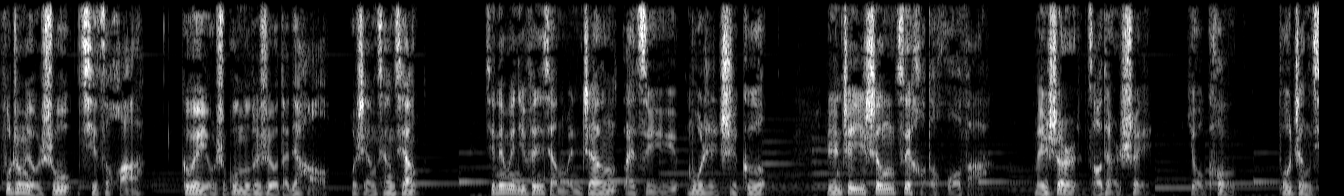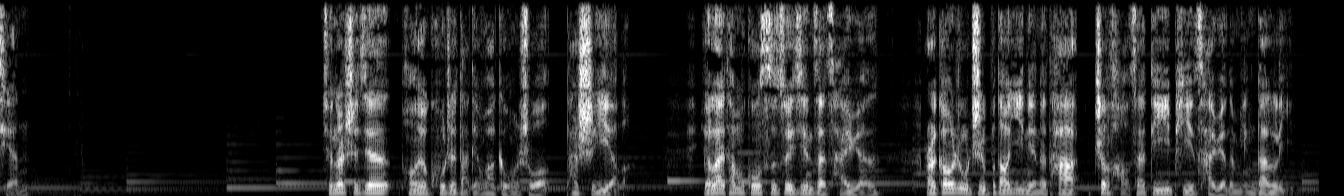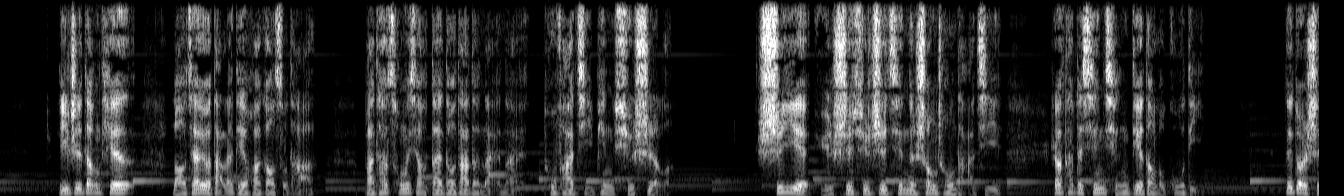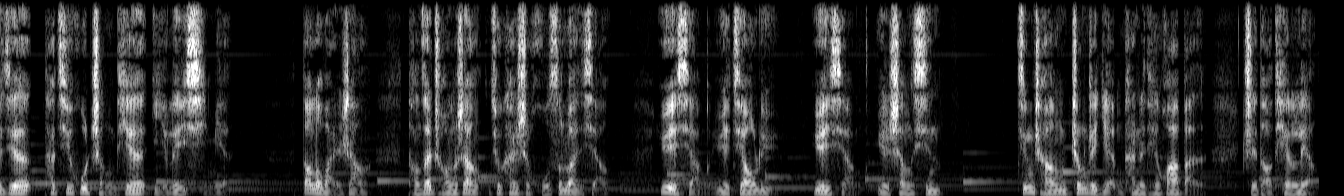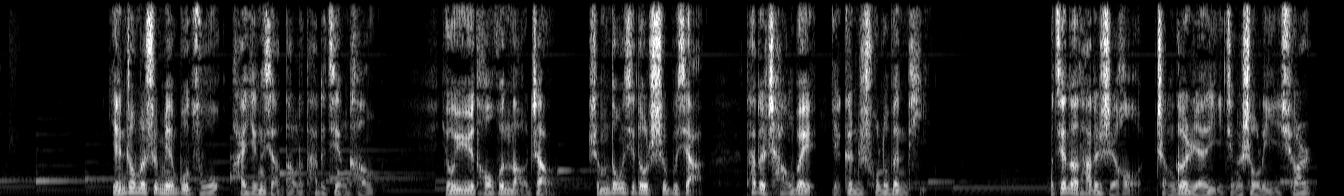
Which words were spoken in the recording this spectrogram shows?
腹中有书气自华，各位有书共读的书友，大家好，我是杨锵锵。今天为你分享的文章来自于《末日之歌》，人这一生最好的活法，没事儿早点睡，有空多挣钱。前段时间，朋友哭着打电话跟我说，他失业了。原来他们公司最近在裁员，而刚入职不到一年的他，正好在第一批裁员的名单里。离职当天，老家又打来电话告诉他。把他从小带到大的奶奶突发疾病去世了，失业与失去至亲的双重打击，让他的心情跌到了谷底。那段时间，他几乎整天以泪洗面。到了晚上，躺在床上就开始胡思乱想，越想越焦虑，越想越伤心，经常睁着眼看着天花板，直到天亮。严重的睡眠不足还影响到了他的健康，由于头昏脑胀，什么东西都吃不下。他的肠胃也跟着出了问题。我见到他的时候，整个人已经瘦了一圈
